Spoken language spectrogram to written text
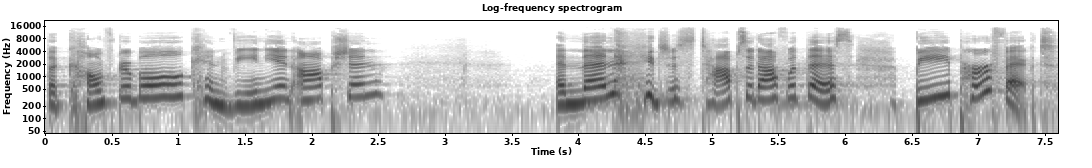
the comfortable, convenient option? And then he just tops it off with this, be perfect.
